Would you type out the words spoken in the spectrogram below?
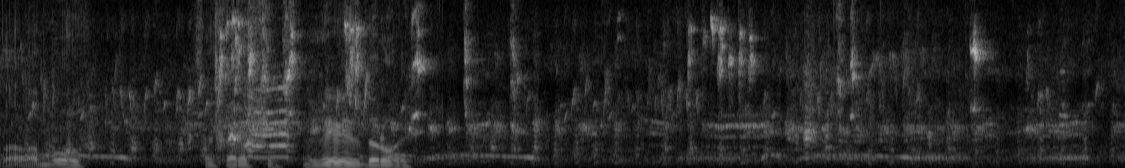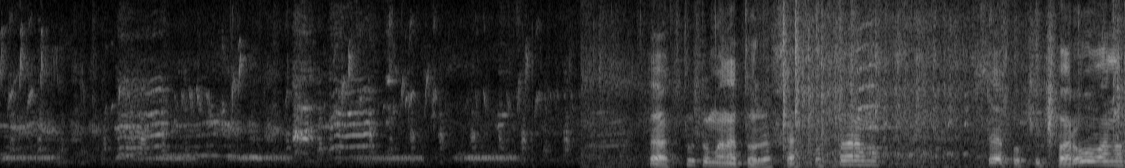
Слава Богу, все хорошо, живі, здорові. Так, тут у мене теж все по-старому, все попідпаровано.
